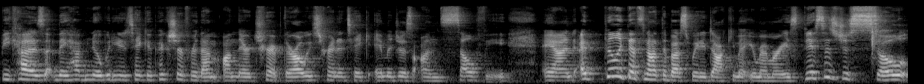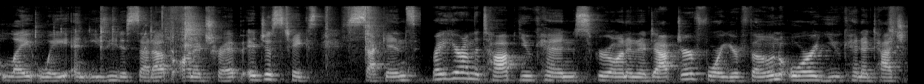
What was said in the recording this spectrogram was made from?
because they have nobody to take a picture for them on their trip. They're always trying to take images on selfie. And I feel like that's not the best way to document your memories. This is just so lightweight and easy to set up on a trip. It just takes seconds. Right here on the top, you can screw on an adapter for your phone or you can attach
